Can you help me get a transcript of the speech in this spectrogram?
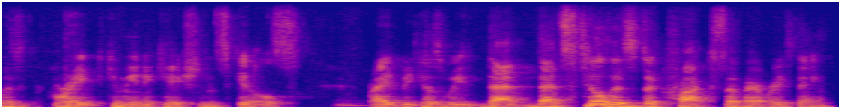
with great communication skills right? Because we that that still is the crux of everything.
